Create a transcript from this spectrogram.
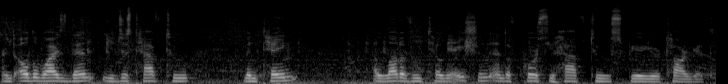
And otherwise then you just have to maintain a lot of retaliation and of course you have to spear your target.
